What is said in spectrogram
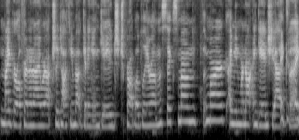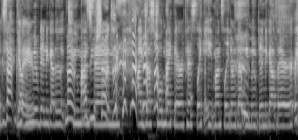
My girlfriend and I were actually talking about getting engaged probably around the six month mark. I mean, we're not engaged yet, Ex- but exactly. Yeah, we moved in together like No, two months in. I just told my therapist like eight months later that we moved in together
